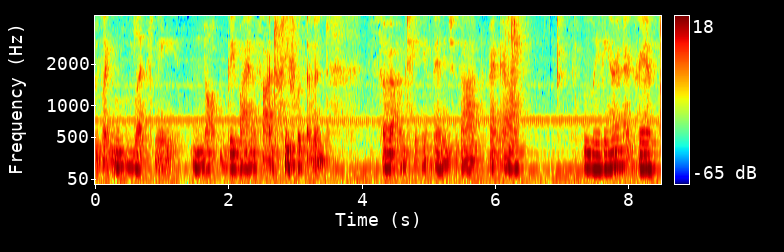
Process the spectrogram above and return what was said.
like lets me not be by her side 24 7. So I'm taking advantage of that right now leaving her in her crib,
